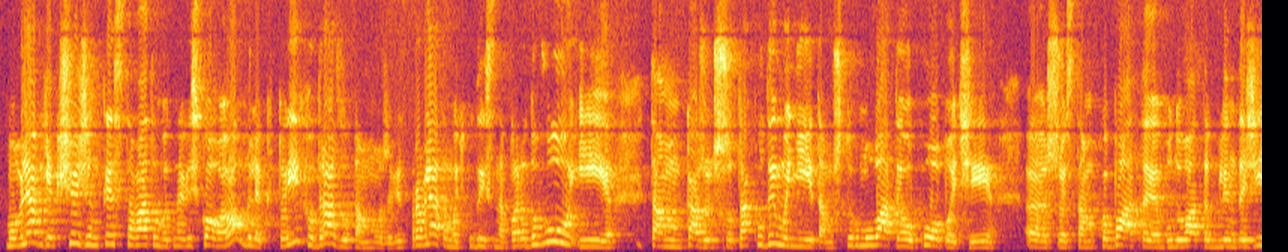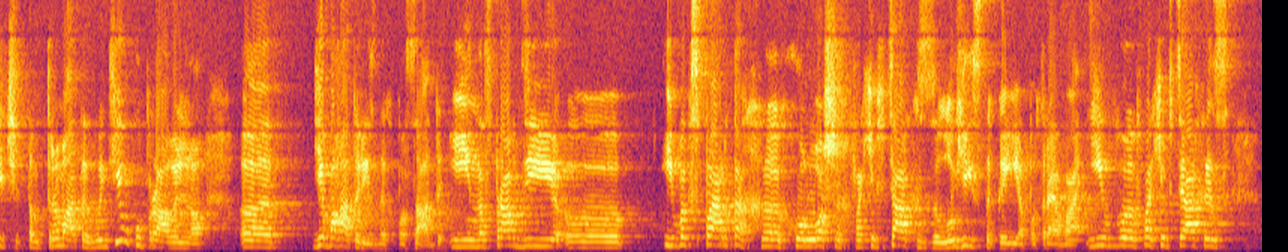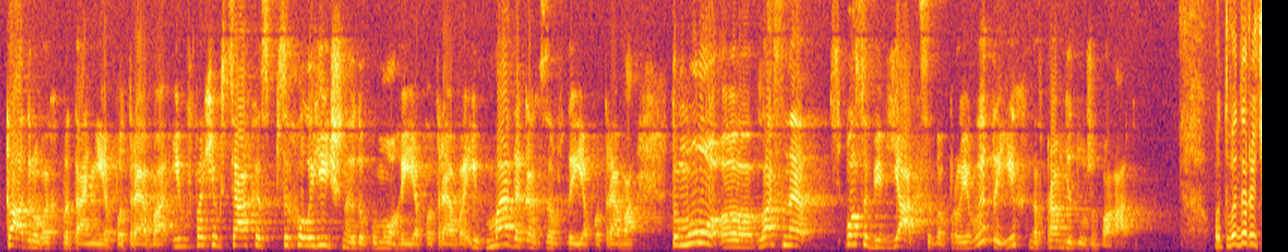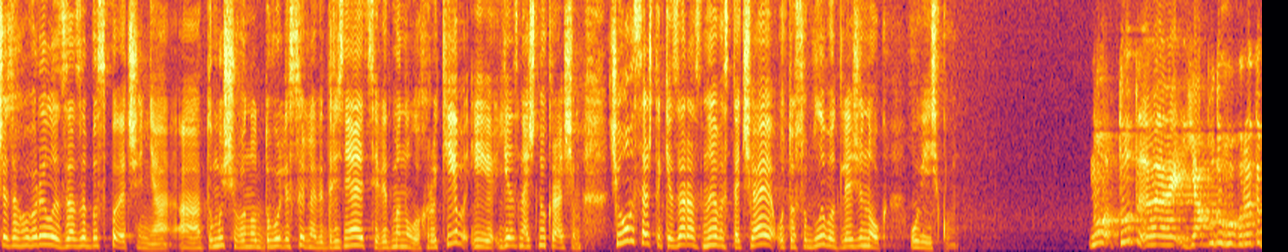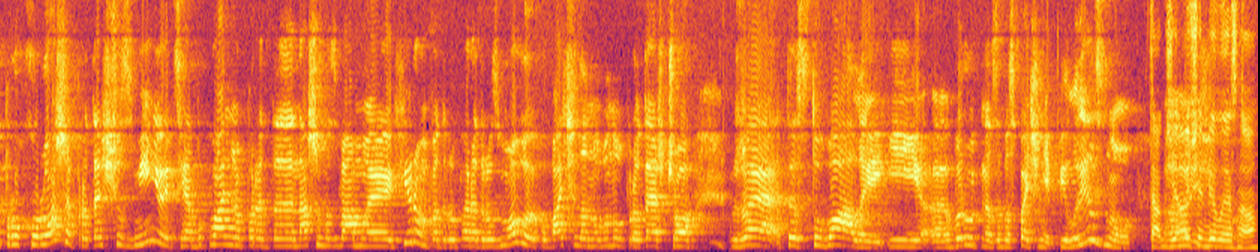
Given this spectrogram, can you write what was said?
Мовляв, якщо жінки ставатимуть на військовий облік, то їх одразу там може відправлятимуть кудись на передову, і там кажуть, що та куди мені там штурмувати окопи, чи е, щось там копати, будувати бліндажі, чи там тримати гвинтівку правильно. Е, є багато різних посад, і насправді. Е, і в експертах е, хороших фахівцях з логістики є потреба, і в фахівцях із кадрових питань є потреба, і в фахівцях із психологічної допомоги є потреба, і в медиках завжди є потреба. Тому, е, власне, способів, як себе проявити, їх насправді дуже багато. От ви, до речі, заговорили за забезпечення, тому що воно доволі сильно відрізняється від минулих років і є значно кращим. Чого все ж таки зараз не вистачає, от особливо для жінок у війську? Ну тут е, я буду говорити про хороше, про те, що змінюється. Я буквально перед е, нашим з вами ефіром, перед, розмовою, побачила новину про те, що вже тестували і е, беруть на забезпечення білизну. Так, Е, жіночу білизну.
